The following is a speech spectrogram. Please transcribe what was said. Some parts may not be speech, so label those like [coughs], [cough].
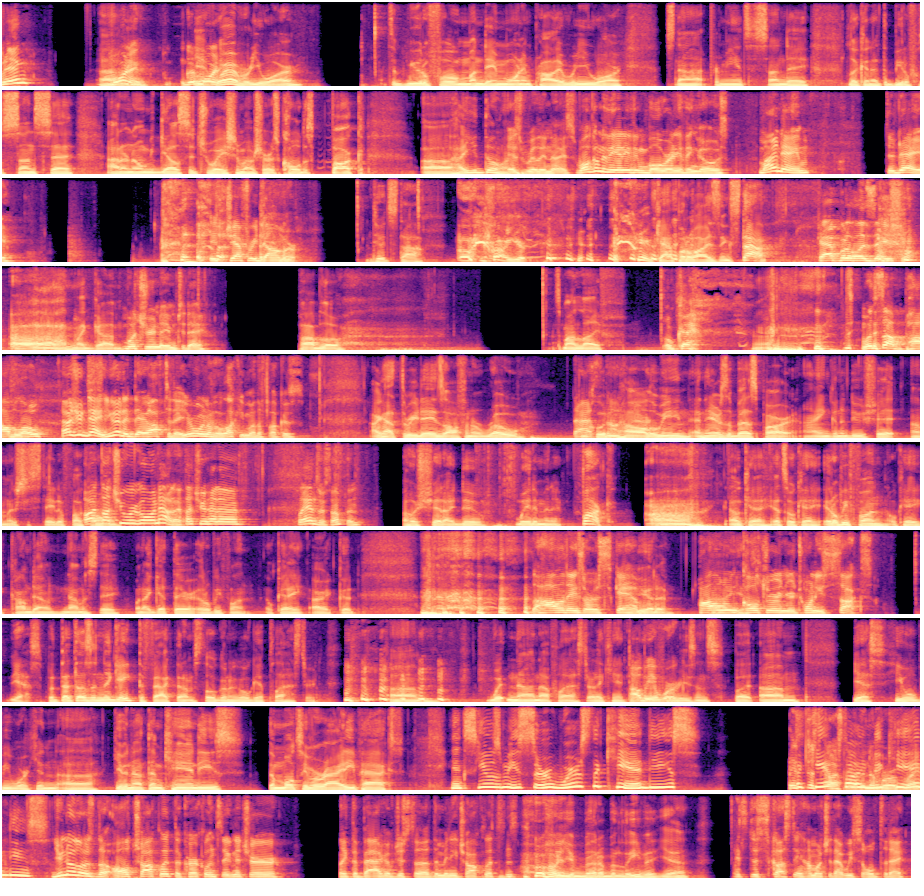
Hello. Hello. Good evening. morning. Good Um, Yeah, morning. wherever you are. It's a beautiful Monday morning, probably where you are. It's not for me. It's a Sunday. Looking at the beautiful sunset. I don't know Miguel's situation, but I'm sure it's cold as fuck. Uh, how you doing? It's really nice. Welcome to the Anything Bowl where anything goes. My name today is Jeffrey Dahmer. Dude, stop. [laughs] you're, you're capitalizing. Stop. Capitalization. [coughs] Oh my god. What's your name today? Pablo. It's my life. Okay. [laughs] What's up, Pablo? How's your day? You had a day off today. You're one of the lucky motherfuckers. I got three days off in a row, That's including. Halloween. And here's the best part: I ain't gonna do shit. I'm gonna just stay the fuck Oh, I home. thought you were going out. I thought you had uh, plans or something. Oh shit, I do. Wait a minute. Fuck. Ugh. Okay, it's okay. It'll be fun. Okay, calm down. Namaste. When I get there, it'll be fun. Okay. All right. Good. [laughs] The holidays are a scam. You gotta. Halloween Ah, yes. culture in your 20s sucks. Yes, but that doesn't negate the fact that I'm still gonna go get plastered. [laughs] um, with nah, not plastered. I can't do I'll be at for work. reasons. But um, yes, he will be working, uh, giving out them candies, the multi variety packs. Excuse me, sir. Where's the candies? It's I can't the find the number of like candies. You know those the all chocolate, the Kirkland signature, like the bag of just the, the mini chocolates. And [laughs] stuff? [laughs] oh, you better believe it. Yeah. it's disgusting how much of that we sold today.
